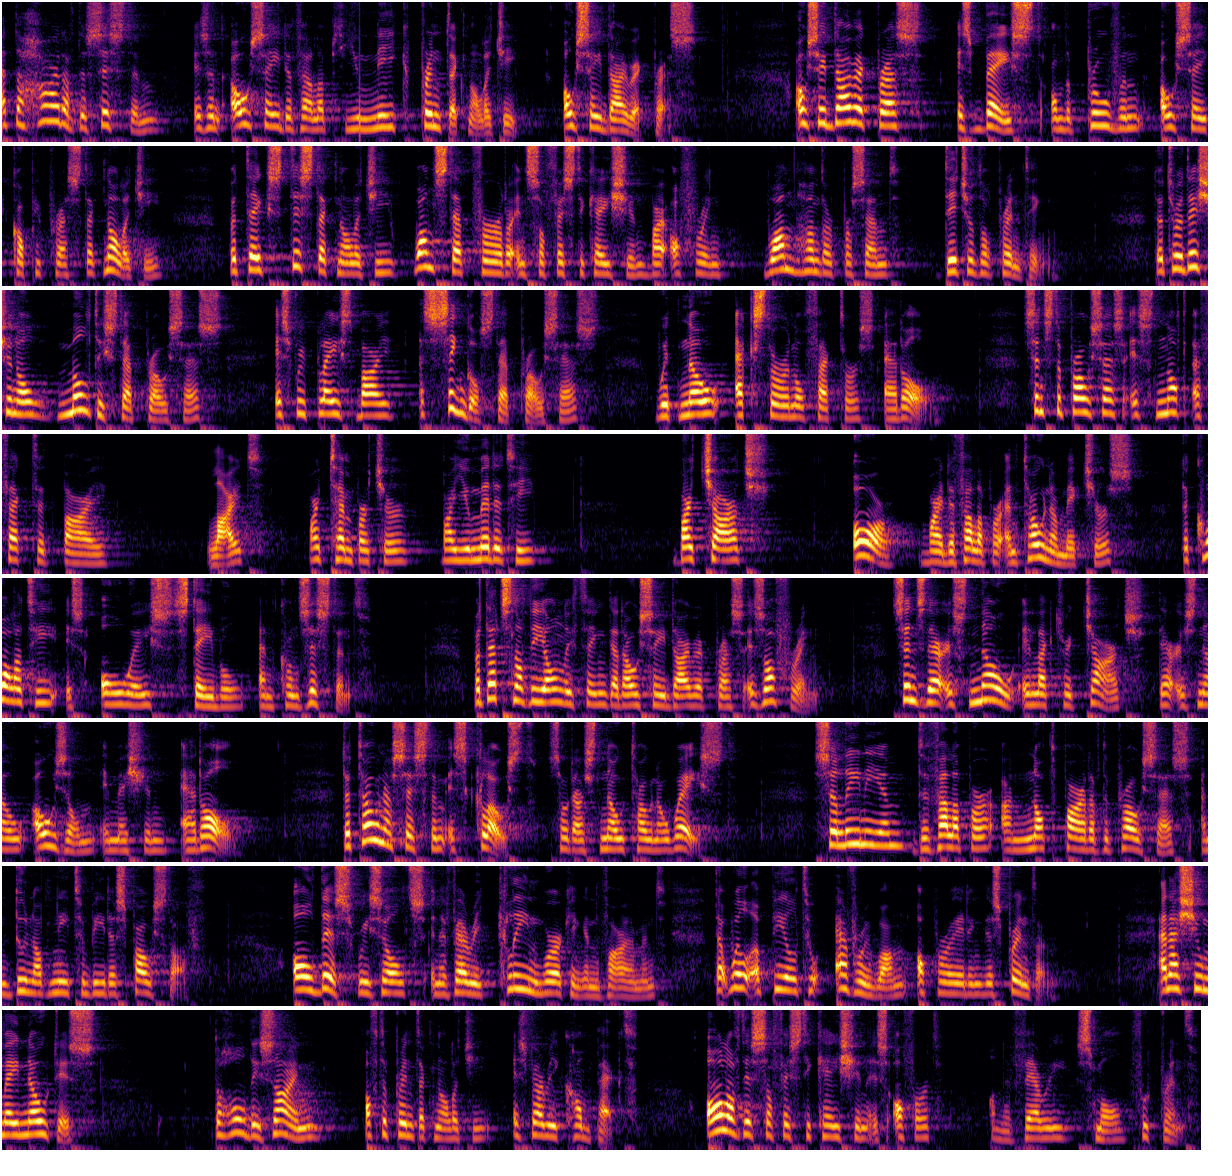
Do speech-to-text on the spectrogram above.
At the heart of the system is an Océ developed unique print technology, Océ DirectPress. OC Direct Press is based on the proven Océ CopyPress technology, but takes this technology one step further in sophistication by offering 100% digital printing. The traditional multi-step process is replaced by a single-step process with no external factors at all. Since the process is not affected by light, by temperature, by humidity, by charge, or by developer and toner mixtures, the quality is always stable and consistent. But that's not the only thing that Océ DirectPress is offering. Since there is no electric charge, there is no ozone emission at all. The toner system is closed, so there's no toner waste. Selenium, developer are not part of the process and do not need to be disposed of. All this results in a very clean working environment that will appeal to everyone operating this printer. And as you may notice, the whole design of the print technology is very compact. All of this sophistication is offered on a very small footprint.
